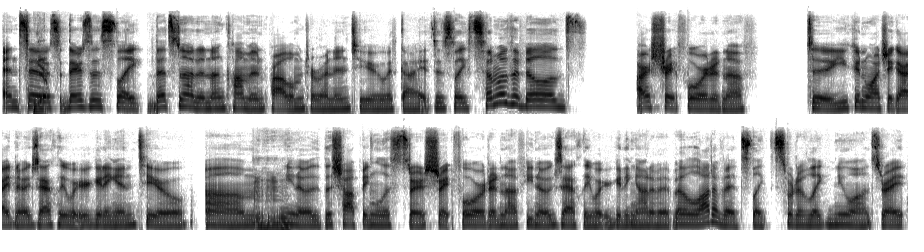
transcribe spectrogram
And so, Yep. so there's this like that's not an uncommon problem to run into with guides. It's like some of the builds are straightforward enough to you can watch a guide know exactly what you're getting into. Um, Mhm. you know, the shopping lists are straightforward enough. You know exactly what you're getting out of it. But a lot of it's like sort of like nuance, right?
